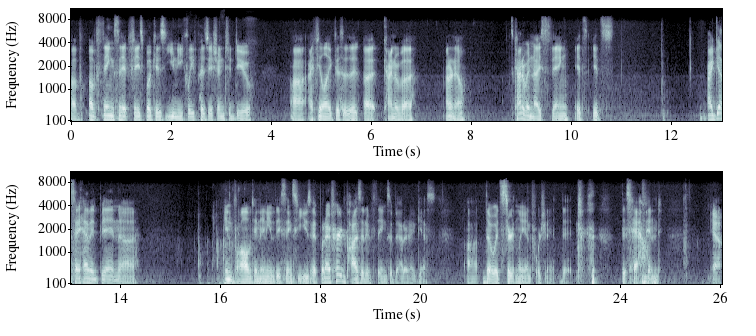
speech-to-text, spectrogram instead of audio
of of things that Facebook is uniquely positioned to do. Uh, I feel like this is a, a kind of a, I don't know, it's kind of a nice thing. It's it's. I guess I haven't been uh, involved in any of these things to use it, but I've heard positive things about it. I guess, uh, though it's certainly unfortunate that this happened. Yeah,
